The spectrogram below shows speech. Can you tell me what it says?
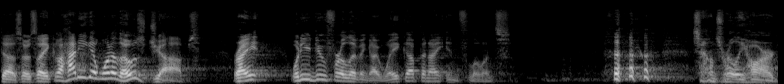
does. I was like, well, how do you get one of those jobs? Right? What do you do for a living? I wake up and I influence. Sounds really hard,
